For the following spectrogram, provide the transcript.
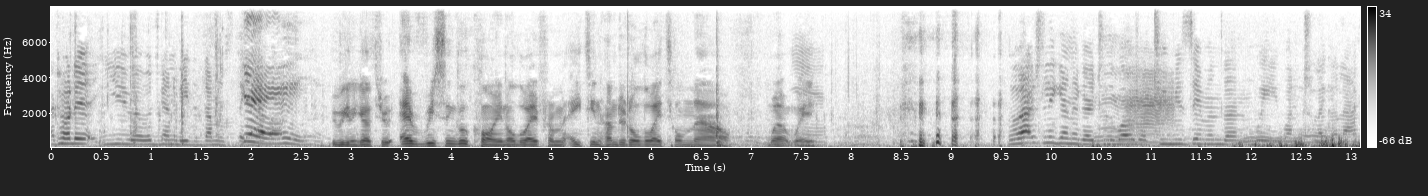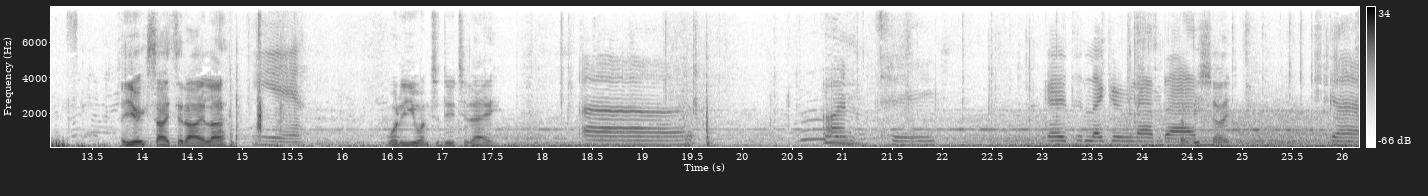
I told it you it was going to be the dumbest thing ever. We were going to go through every single coin all the way from 1800 all the way till now, weren't we? We're actually going to go to the World War II Museum and then we went to Legoland instead. Are you excited, Isla? Yeah. What do you want to do today? Uh, I want to go to Legoland Don't be shy. go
